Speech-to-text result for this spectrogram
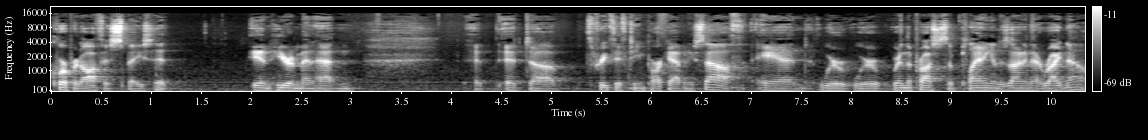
corporate office space at in here in manhattan at, at uh, 315 Park Avenue South, and we're, we're, we're in the process of planning and designing that right now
